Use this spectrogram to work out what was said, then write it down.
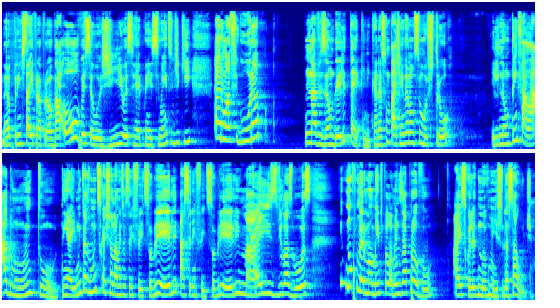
Né? O print está aí para provar. Houve esse elogio, esse reconhecimento de que era uma figura, na visão dele, técnica. Né? Sontachi ainda não se mostrou. Ele não tem falado muito, tem aí muitas, muitos questionamentos a ser feitos sobre ele, a serem feitos sobre ele, mas Vilas Boas, no primeiro momento, pelo menos, aprovou a escolha do novo ministro da Saúde.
